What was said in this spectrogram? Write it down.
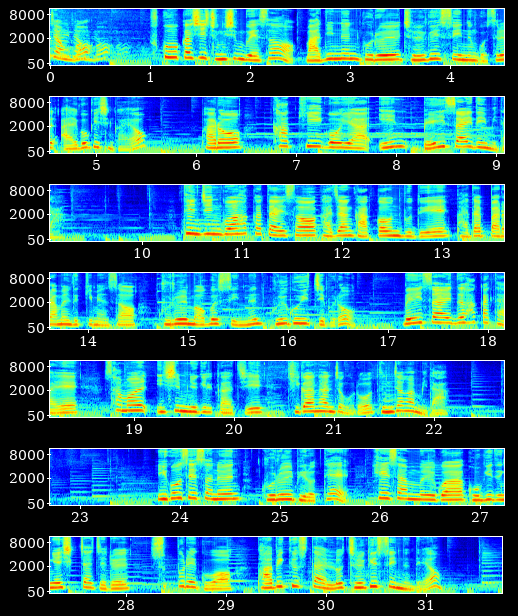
후쿠오카시 생활 정보. 후쿠오카시 중심부에서 맛있는 굴을 즐길 수 있는 곳을 알고 계신가요? 바로 카키고야 in Bayside입니다. 텐진과 하카타에서 가장 가까운 부두의 바닷바람을 느끼면서 굴을 먹을 수 있는 굴구이집으로 베이사이드 하카타에 3월 26일까지 기간 한정으로 등장합니다. 이곳에서는 굴을 비롯해 해산물과 고기 등의 식자재를 숯불에 구워 바비큐 스타일로 즐길 수 있는데요.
